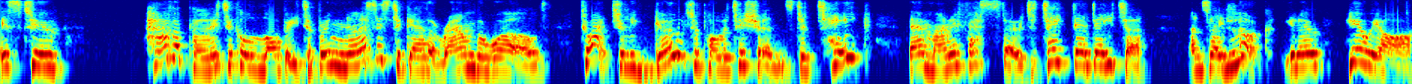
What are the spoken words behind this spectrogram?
is to have a political lobby to bring nurses together around the world to actually go to politicians, to take their manifesto, to take their data and say, look, you know, here we are.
